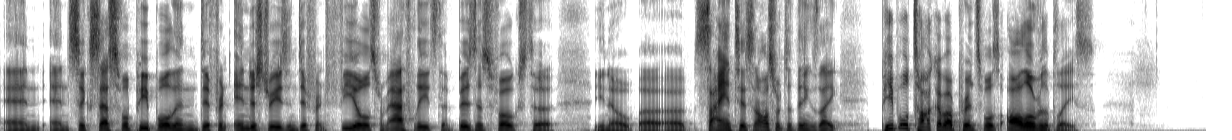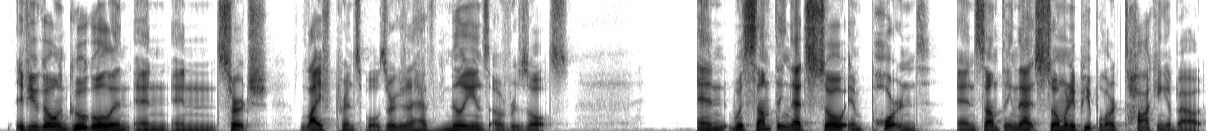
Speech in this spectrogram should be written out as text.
and and successful people in different industries and different fields, from athletes to business folks to you know uh, uh, scientists and all sorts of things. Like people talk about principles all over the place. If you go and Google and and and search life principles, they're going to have millions of results. And with something that's so important and something that so many people are talking about,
